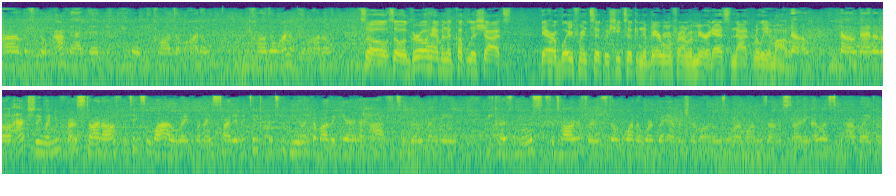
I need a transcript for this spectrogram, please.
Um, if you don't have that, then you won't be called a model. You'll be called a wannabe model. So, so a girl having a couple of shots that her boyfriend took or she took in the bedroom in front of a mirror, that's not really a model. No, no, not at all. Actually, when you first start off, it takes a while. Like when I started, it took it took me like about a year and a half to build my name because most photographers don't want to work with amateur models or models that are starting unless you have like a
